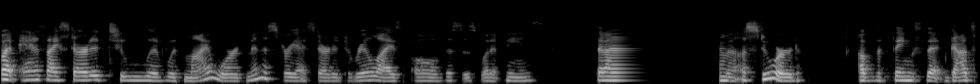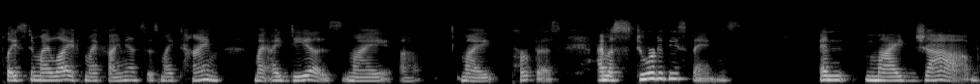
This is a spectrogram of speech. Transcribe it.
But as I started to live with my word ministry, I started to realize, oh, this is what it means that I'm a steward of the things that God's placed in my life, my finances, my time, my ideas, my uh, my purpose. I'm a steward of these things. And my job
